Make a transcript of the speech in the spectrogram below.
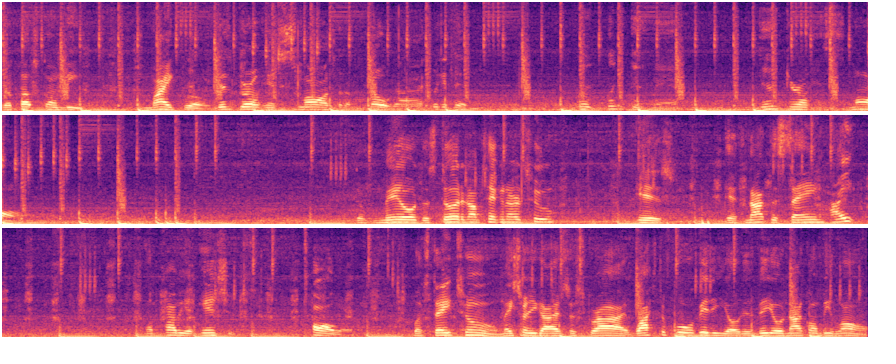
the pup's gonna be micro. This girl is small to the flow, guys. Look at this. Look, look at this, man. This girl is small. The male, the stud that I'm taking her to is, if not the same height, uh, probably an inch taller. But stay tuned. Make sure you guys subscribe. Watch the full video. This video is not going to be long.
